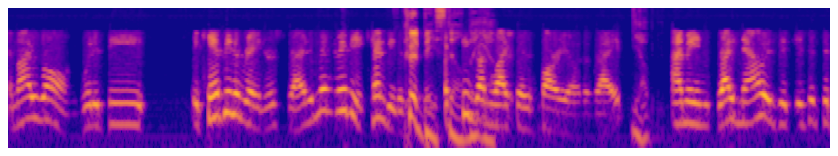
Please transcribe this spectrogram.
am I wrong? Would it be? It can't be the Raiders, right? Maybe it can be the could Raiders, be still. Seems but yeah. unlikely as Mariota, right? Yep. I mean, right now, is it is it the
